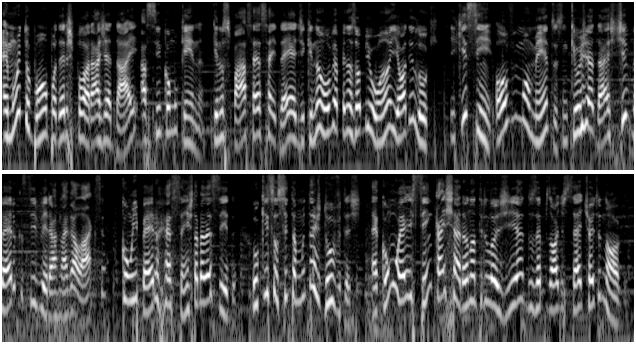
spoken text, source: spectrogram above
É muito bom poder explorar Jedi assim como Kenan, que nos passa essa ideia de que não houve apenas Obi-Wan, Yoda e Luke, e que sim, houve momentos em que os Jedi tiveram que se virar na galáxia com o Império recém-estabelecido, o que suscita muitas dúvidas. É como eles se encaixarão na trilogia dos episódios 7, 8 e 9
